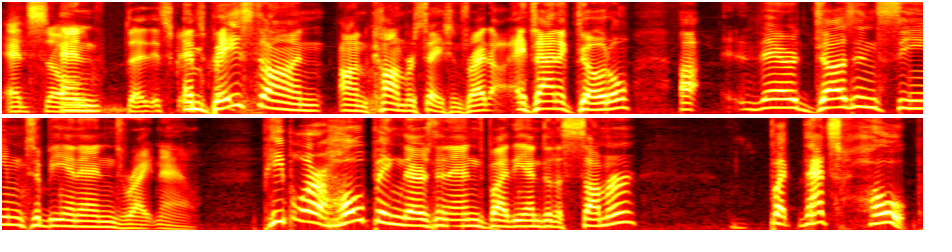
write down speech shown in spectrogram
and so and it's, it's and crazy. based on on conversations, right? It's anecdotal. Uh, there doesn't seem to be an end right now. People are hoping there's an end by the end of the summer, but that's hope.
